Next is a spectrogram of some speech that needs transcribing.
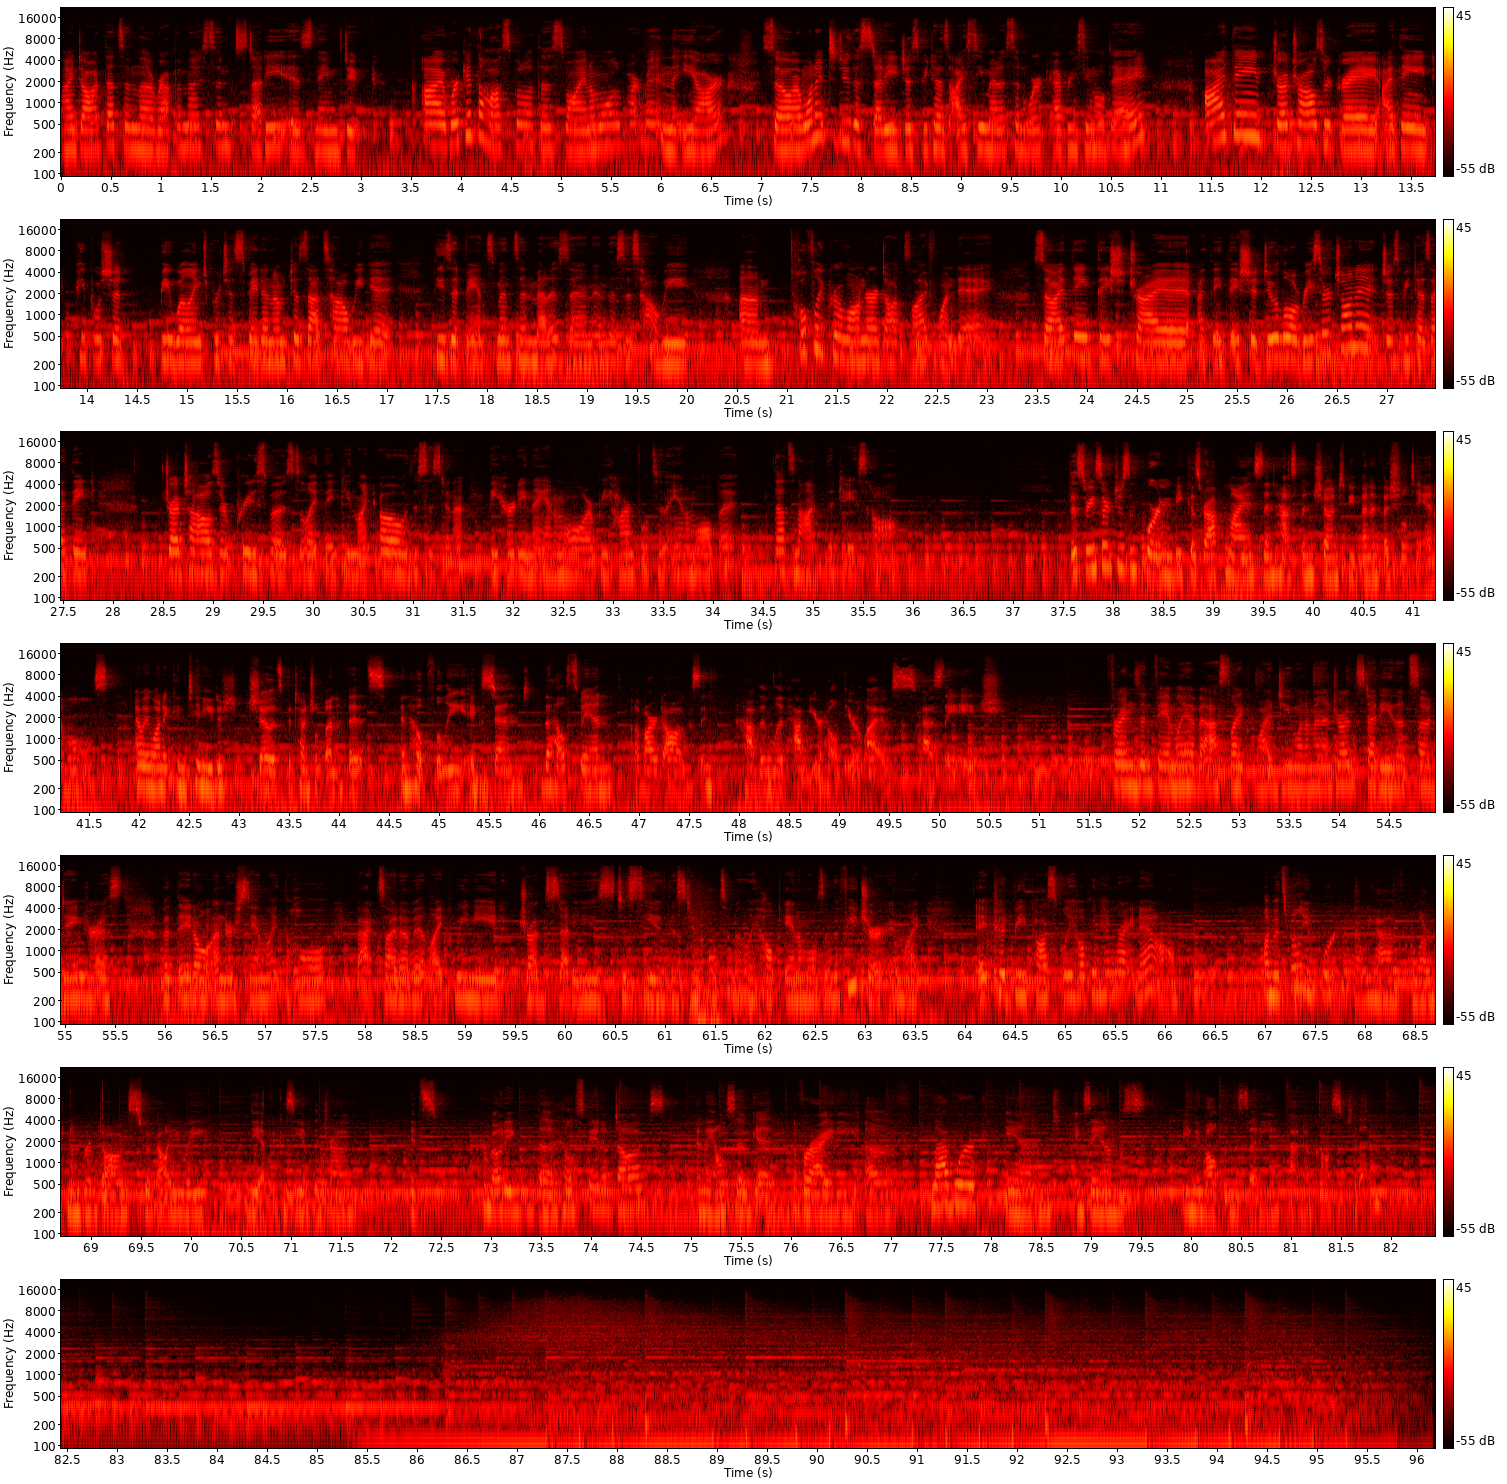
My dog that's in the rapamycin study is named Duke. I work at the hospital at the small animal department in the ER, so I wanted to do the study just because I see medicine work every single day. I think drug trials are great. I think people should be willing to participate in them because that's how we get these advancements in medicine, and this is how we um, hopefully prolong our dog's life one day. So I think they should try it. I think they should do a little research on it just because I think trials are predisposed to like thinking like, oh, this is gonna be hurting the animal or be harmful to the animal, but that's not the case at all. This research is important because rapamycin has been shown to be beneficial to animals, and we want to continue to show its potential benefits and hopefully extend the health span of our dogs and have them live happier, healthier lives as they age friends and family have asked like why do you want them in a drug study? That's so dangerous. But they don't understand like the whole backside of it. Like we need drug studies to see if this can ultimately help animals in the future. And like it could be possibly helping him right now. Um, it's really important that we have a large number of dogs to evaluate the efficacy of the drug. It's promoting the health span of dogs and they also get a variety of lab work and exams being involved in the study at no cost to them.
